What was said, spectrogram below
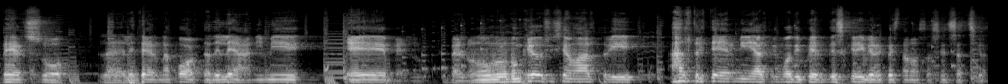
verso l'eterna porta delle anime è bello, è bello. Non, non credo ci siano altri altri termini, altri modi per descrivere questa nostra sensazione.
